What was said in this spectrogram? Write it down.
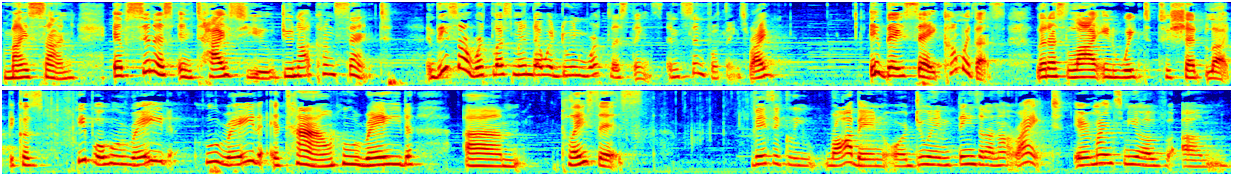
My son, if sinners entice you, do not consent. And these are worthless men that were doing worthless things and sinful things, right? If they say, Come with us, let us lie in wait to shed blood. Because people who raid who raid a town, who raid um, places, basically robbing or doing things that are not right. It reminds me of um,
